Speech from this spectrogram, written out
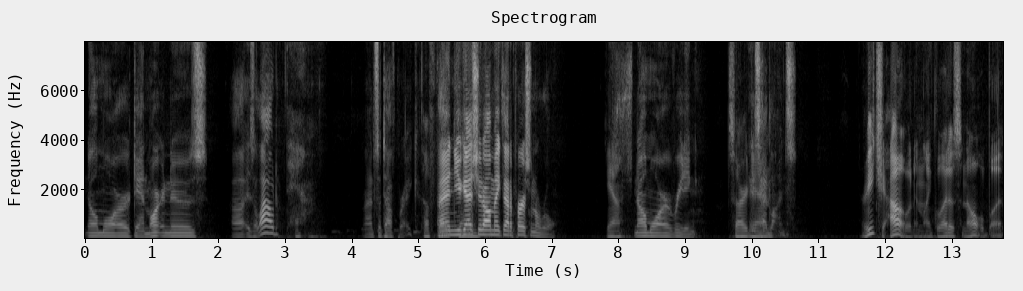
No more Dan Martin news uh, is allowed. Damn. That's a tough break. Tough break, and you guys should all make that a personal rule. Yeah. Just no more reading Sorry, his Dan. headlines. Reach out and like let us know, but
